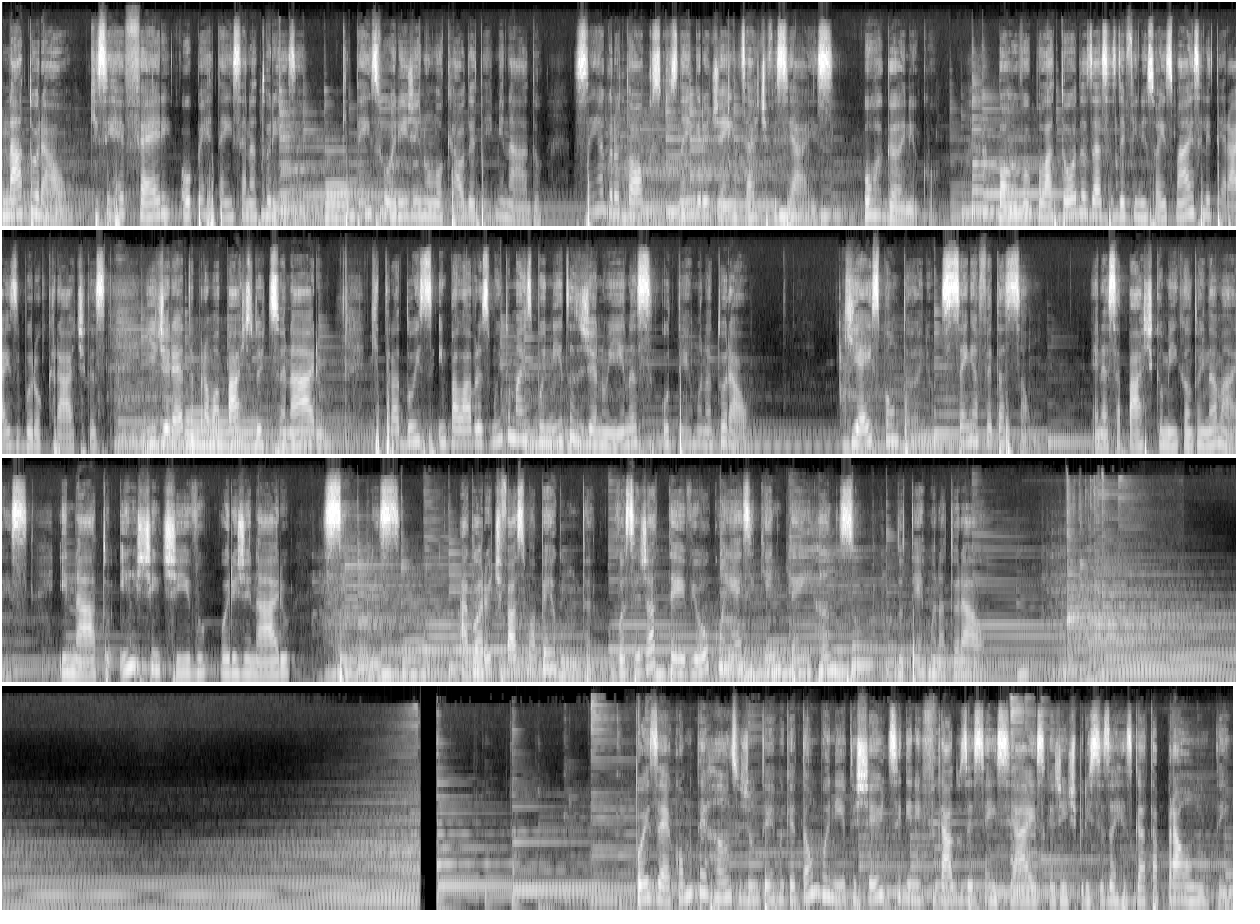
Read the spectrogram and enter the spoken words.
Natural, que se refere ou pertence à natureza, que tem sua origem num local determinado, sem agrotóxicos nem ingredientes artificiais. Orgânico. Bom, eu vou pular todas essas definições mais literais e burocráticas e ir direto para uma parte do dicionário que traduz em palavras muito mais bonitas e genuínas o termo natural, que é espontâneo, sem afetação. É nessa parte que eu me encanto ainda mais. Inato, instintivo, originário, simples. Agora eu te faço uma pergunta. Você já teve ou conhece quem tem ranço do termo natural? Pois é, como ter ranço de um termo que é tão bonito e cheio de significados essenciais que a gente precisa resgatar para ontem?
